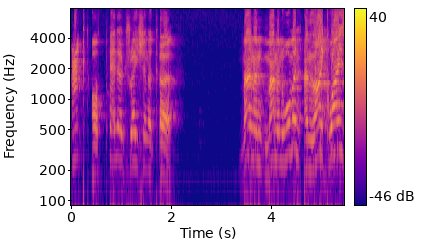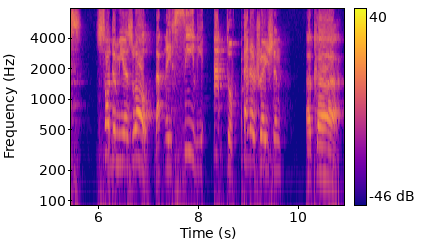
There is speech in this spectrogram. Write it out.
act of penetration occur. Man and, man and woman, and likewise sodomy as well, that they see the act of penetration occur.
